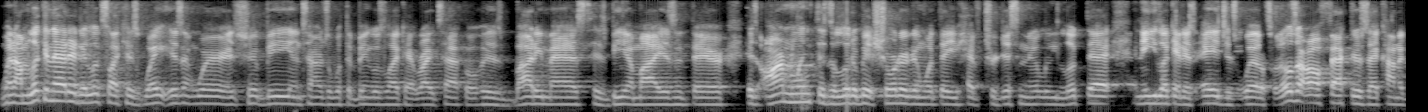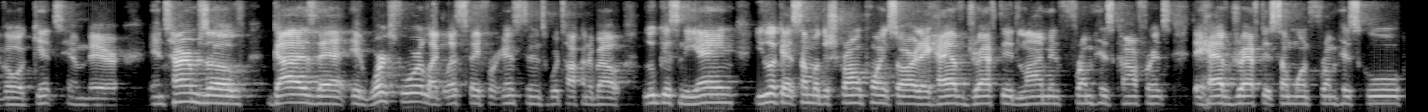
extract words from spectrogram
when I'm looking at it, it looks like his weight isn't where it should be in terms of what the Bengals like at right tackle. His body mass, his BMI isn't there. His arm length is a little bit shorter than what they have traditionally looked at. And then you look at his age as well. So those are all factors that kind of go against him there in terms of guys that it works for, like let's say for instance, we're talking about Lucas Niang. You look at some of the strong points are they have drafted linemen from his conference, they have drafted someone from his school.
